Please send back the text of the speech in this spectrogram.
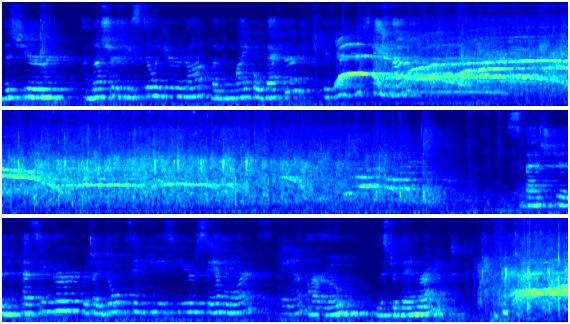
This year, I'm not sure if he's still here or not, but Michael Becker, if you stand up. Sebastian Petzinger, which I don't think he is here, Sam Lawrence, and our own Mr. Ben Wright.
